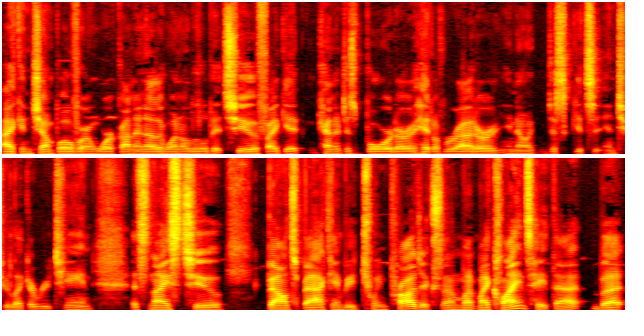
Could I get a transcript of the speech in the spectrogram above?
i can jump over and work on another one a little bit too if i get kind of just bored or a hit a rut or you know just gets into like a routine. It's nice to bounce back in between projects and my, my, clients hate that but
